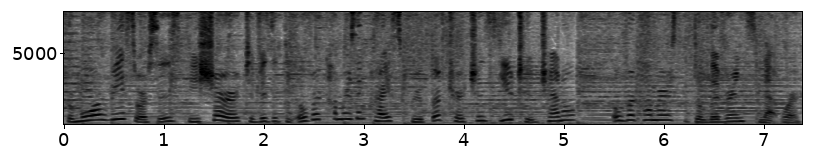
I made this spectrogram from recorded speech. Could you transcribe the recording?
for more resources, be sure to visit the Overcomers in Christ group of churches YouTube channel, Overcomers Deliverance Network.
